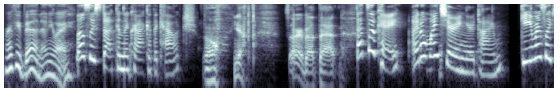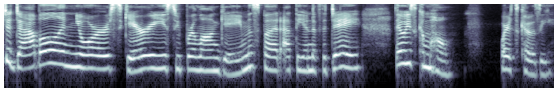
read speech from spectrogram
Where have you been anyway? Mostly stuck in the crack of the couch. Oh, yeah. Sorry about that. That's okay. I don't mind sharing your time. Gamers like to dabble in your scary, super long games, but at the end of the day, they always come home where it's cozy.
